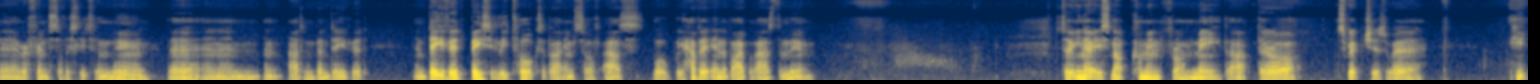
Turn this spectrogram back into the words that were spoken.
uh, reference obviously to the moon there, and then and Adam Ben David. And David basically talks about himself as well, we have it in the Bible as the moon. So, you know, it's not coming from me that there are scriptures where he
